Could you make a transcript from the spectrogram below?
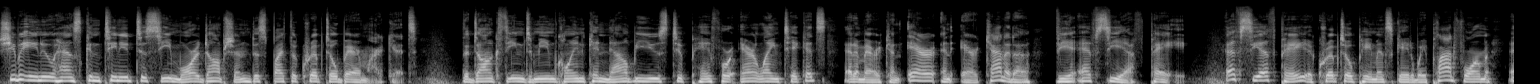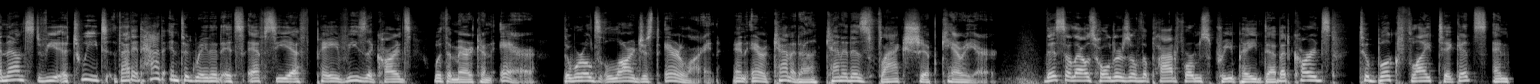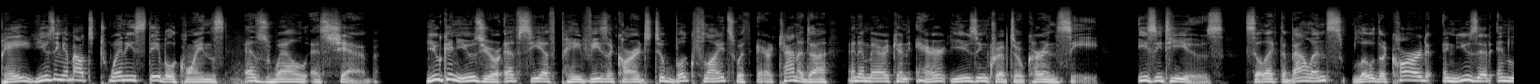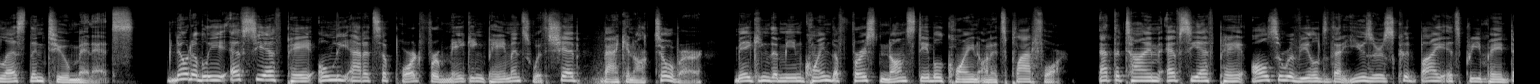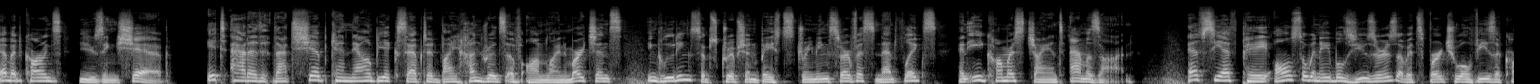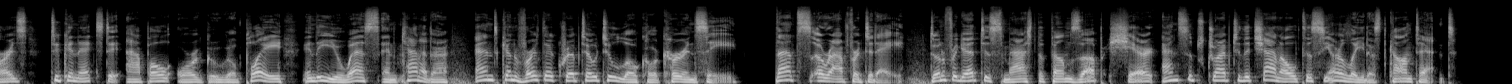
Shiba Inu has continued to see more adoption despite the crypto bear market. The dog-themed meme coin can now be used to pay for airline tickets at American Air and Air Canada via FCF Pay. FCF Pay, a crypto payments gateway platform, announced via a tweet that it had integrated its FCF Pay Visa cards with American Air, the world's largest airline, and Air Canada, Canada's flagship carrier. This allows holders of the platform's prepaid debit cards to book flight tickets and pay using about 20 stablecoins as well as SHIB. You can use your FCF Pay Visa card to book flights with Air Canada and American Air using cryptocurrency. Easy to use. Select the balance, load the card, and use it in less than 2 minutes. Notably, FCF Pay only added support for making payments with SHIB back in October, making the meme coin the first non-stable coin on its platform. At the time, FCF Pay also revealed that users could buy its prepaid debit cards using SHIB. It added that SHIB can now be accepted by hundreds of online merchants, including subscription-based streaming service Netflix and e-commerce giant Amazon. FCF Pay also enables users of its virtual Visa cards to connect to Apple or Google Play in the US and Canada and convert their crypto to local currency. That's a wrap for today. Don't forget to smash the thumbs up, share, and subscribe to the channel to see our latest content.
